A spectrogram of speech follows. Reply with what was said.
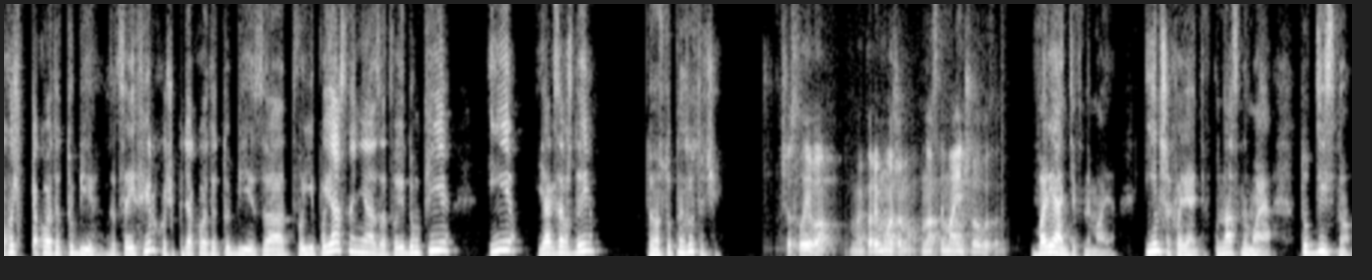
хочу подякувати тобі за цей ефір. Хочу подякувати тобі за твої пояснення, за твої думки. І, як завжди, до наступних зустрічей. Щасливо, ми переможемо. У нас немає іншого виходу. Варіантів немає. Інших варіантів у нас немає. Тут дійсно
